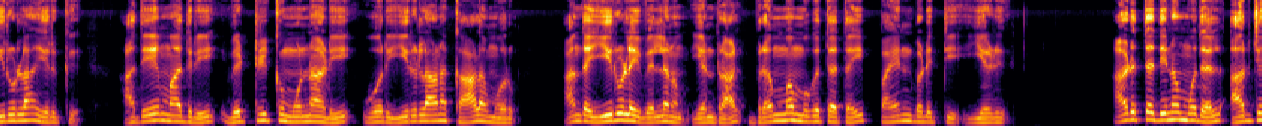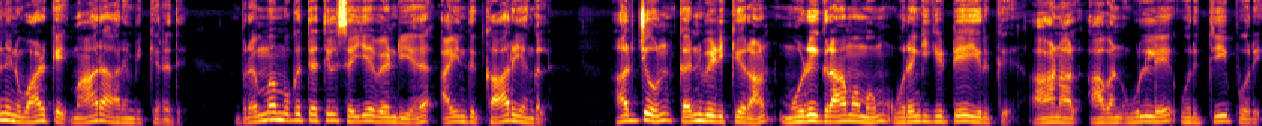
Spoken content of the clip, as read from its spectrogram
இருளாக இருக்கு. அதே மாதிரி வெற்றிக்கு முன்னாடி ஒரு இருளான காலம் வரும். அந்த இருளை வெல்லணும் என்றால் பிரம்ம முகூர்த்தத்தை பயன்படுத்தி எழு. அடுத்த தினம் முதல் அர்ஜுனின் வாழ்க்கை மாற ஆரம்பிக்கிறது. பிரம்ம முகூர்த்தத்தில் செய்ய வேண்டிய ஐந்து காரியங்கள். அர்ஜுன் கண் விழிக்கிறான் மொழி கிராமமும் உறங்கிக்கிட்டே இருக்கு. ஆனால் அவன் உள்ளே ஒரு தீப்பொறி.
